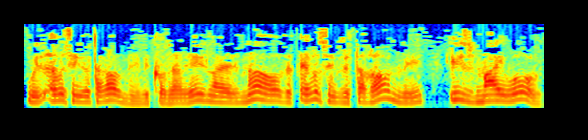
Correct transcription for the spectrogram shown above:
with everything that around me because I realize now that everything that around me is my world.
